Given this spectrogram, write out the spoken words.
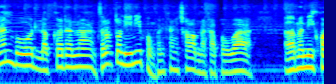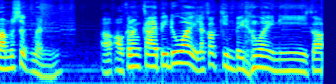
ด้านบนแล้วก็ด้านล่างสำหรับตัวนี้นี่ผมค่อนข้างชอบนะครับเพราะว่าเออมันมีความรู้สึกเหมือน ออกกำลังกายไปด้วย แล้วก็กินไปด้วยนี่ก็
